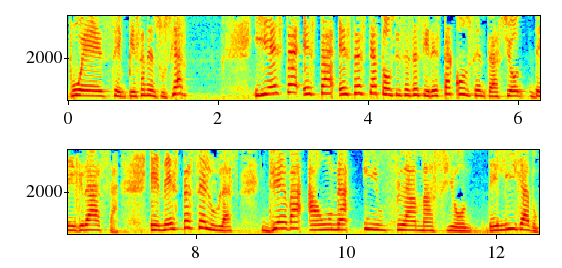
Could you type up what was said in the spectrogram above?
pues se empiezan a ensuciar. Y esta, esta, esta esteatosis, es decir, esta concentración de grasa en estas células, lleva a una inflamación del hígado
